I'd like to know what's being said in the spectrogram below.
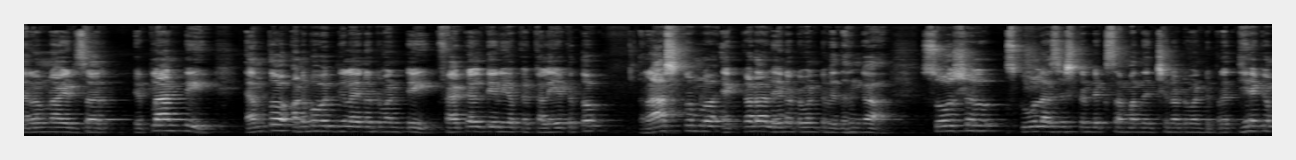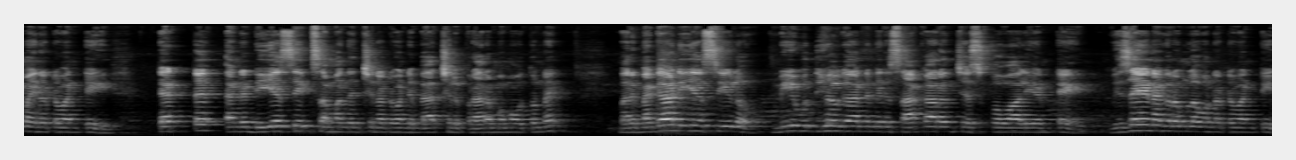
Eram Naidu sir. ఇట్లాంటి ఎంతో అనుభవజ్ఞులైనటువంటి ఫ్యాకల్టీల యొక్క కలయికతో రాష్ట్రంలో ఎక్కడా లేనటువంటి విధంగా సోషల్ స్కూల్ అసిస్టెంట్కి సంబంధించినటువంటి ప్రత్యేకమైనటువంటి టెట్ అండ్ డిఎస్సికి సంబంధించినటువంటి బ్యాచ్లు ప్రారంభమవుతున్నాయి. మరి మెగా డిఎస్సిలో మీ ఉద్యోగాన్ని మీరు సాకారం చేసుకోవాలి అంటే విజయనగరంలో ఉన్నటువంటి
